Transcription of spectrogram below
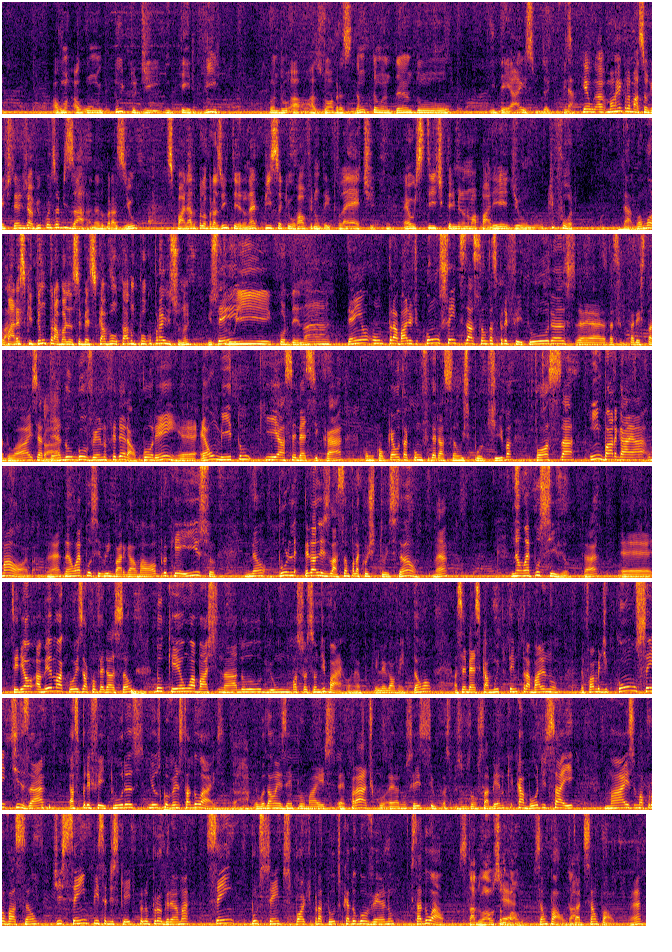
alguma- algum intuito de intervir quando as obras não estão andando ideais? Porque a maior reclamação que a gente tem, a gente já viu coisa bizarra, né? No Brasil, espalhado pelo Brasil inteiro, né? Pista que o Ralph não tem flat, é o street que termina numa parede, um- o que for. Tá, vamos lá. Parece que tem um trabalho da CBSK voltado um pouco para isso, né? Instruir, coordenar. Tem um, um trabalho de conscientização das prefeituras, é, das secretarias estaduais e Tá. até do governo federal. Porém, é, é um mito que a CBSK, como qualquer outra confederação esportiva, possa embargar uma obra. né? Não é possível embargar uma obra porque isso não, por pela legislação, pela Constituição, né? não é possível, tá? É, seria a mesma coisa a confederação do que um abastinado de uma associação de bairro, né? Porque legalmente. Então a CBSK há muito tempo trabalha no, na forma de conscientizar as prefeituras e os governos estaduais. Tá. Eu vou dar um exemplo mais é, prático, é, não sei se as pessoas estão sabendo que acabou de sair mais uma aprovação de 100 pistas de skate pelo programa 100% esporte para todos, que é do governo estadual. Estadual São É, Paulo. São Paulo, Tá. tá. de São Paulo, né?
